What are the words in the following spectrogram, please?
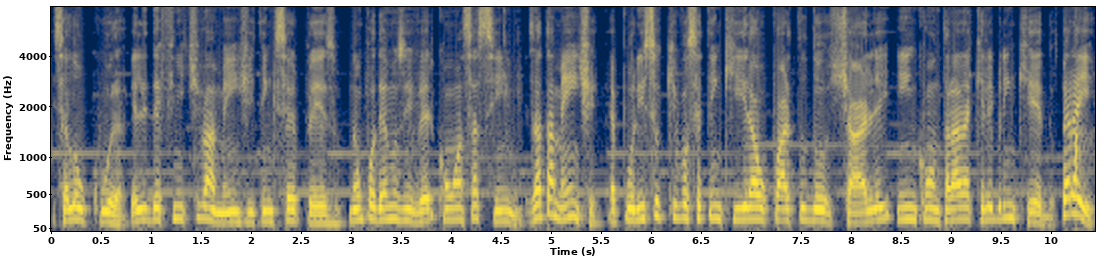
isso é loucura. Ele definitivamente tem que ser preso. Não podemos viver com um assassino. Exatamente. É por isso que você tem que ir ao quarto do Charlie e encontrar aquele brinquedo. Peraí,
